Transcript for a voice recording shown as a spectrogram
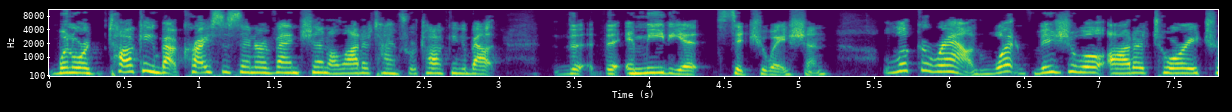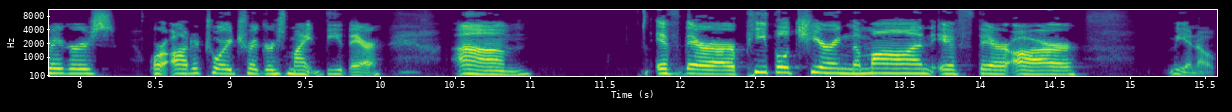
when we're talking about crisis intervention a lot of times we're talking about the the immediate situation. Look around. What visual auditory triggers or auditory triggers might be there? Um, if there are people cheering them on if there are you know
